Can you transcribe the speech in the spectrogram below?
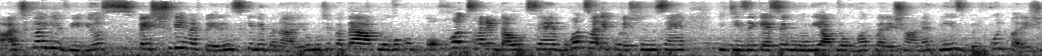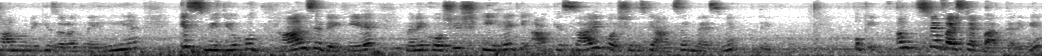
आज का ये वीडियो स्पेशली मैं पेरेंट्स के लिए बना रही हूँ। मुझे पता है आप लोगों को बहुत सारे डाउट्स हैं, बहुत सारे क्वेश्चंस हैं कि चीज़ें कैसे होंगी, आप लोग बहुत परेशान हैं। प्लीज़ बिल्कुल परेशान होने की ज़रूरत नहीं है। इस वीडियो को ध्यान से देखिए। मैंने कोशिश की है कि आपके सारे क्वेश्चन के आंसर मैं इसमें देखू। ओके हम स्टेप बाय स्टेप बात करेंगे।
